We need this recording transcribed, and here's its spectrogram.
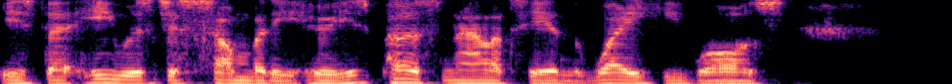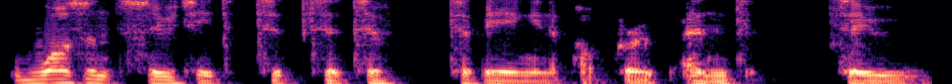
is that he was just somebody who his personality and the way he was wasn't suited to to to, to being in a pop group and to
